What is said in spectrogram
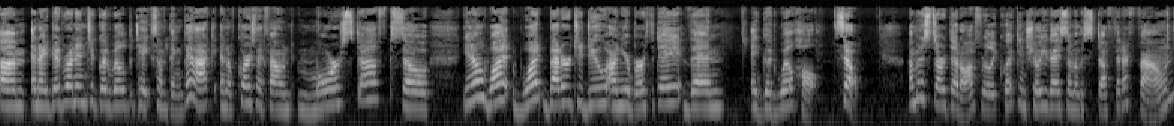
Um, and I did run into Goodwill to take something back. And of course I found more stuff. So, you know what? What better to do on your birthday than a Goodwill haul? So, I'm going to start that off really quick and show you guys some of the stuff that I found.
